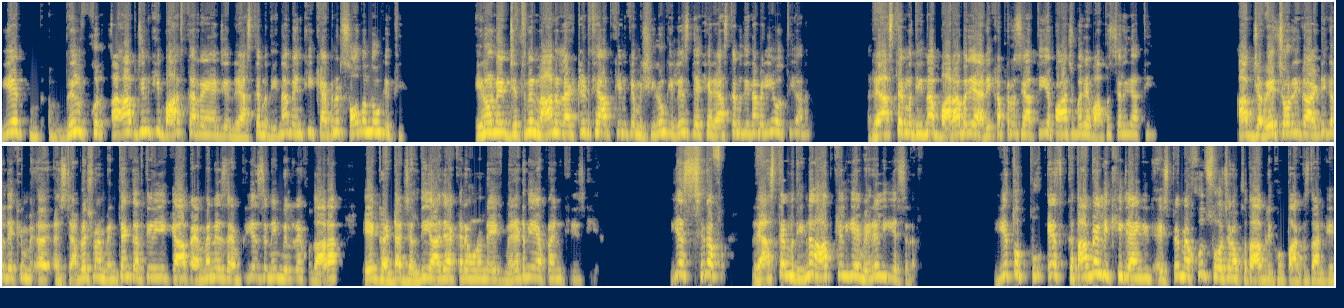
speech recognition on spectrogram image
ये बिल्कुल आप जिनकी बात कर रहे हैं जिन रियासत मदीना में इनकी कैबिनेट सौ बंदों की थी। इन्होंने जितने नॉन इलेक्टेड थे आपके इनके मशीरों की लिस्ट देखे रियासत मदीना में ये होती है रियासत मदीना बारह बजे हेलीकॉप्टर से आती है पाँच बजे वापस चली जाती है। आप जवेद चौधरी का आर्टिकल देखें एस्टेब्लिशमेंट मिलते करती रही कि आप एम एमएनएस एमपीएस से नहीं मिल रहे, खुदारा, एक घंटा जल्दी आ जा करें, उन्होंने एक मिनट नहीं अपना इंक्रीज किया। ये सिर्फ़ रियासत मदीना आपके लिए, मेरे लिए सिर्फ़। ये तो किताबें लिखी जाएँगी, इस पर मैं खुद सोच रहा हूँ, किताब लिखूं, पाकिस्तान के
